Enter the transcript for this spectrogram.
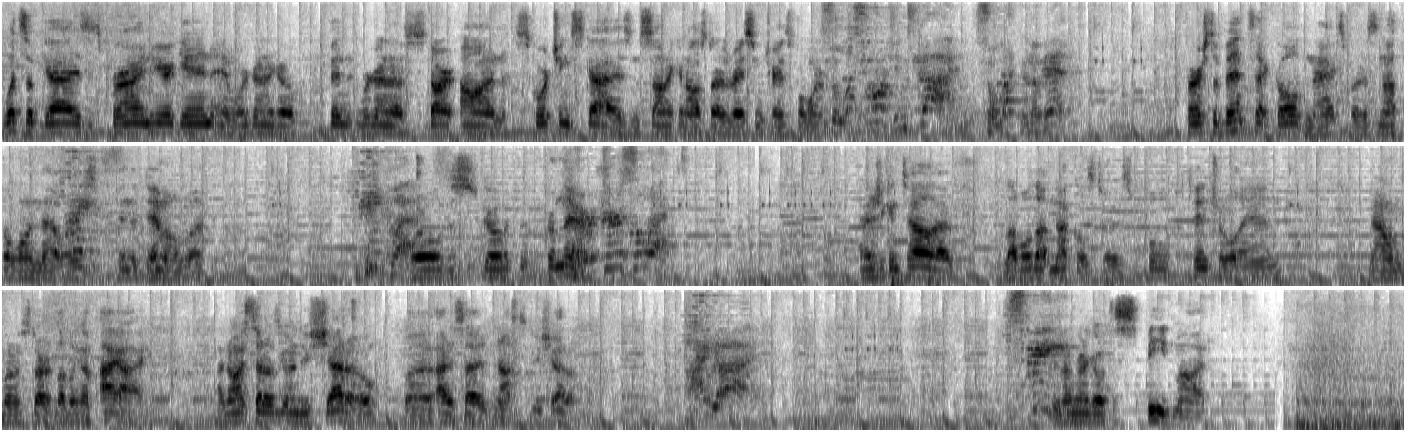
What's up, guys? It's Brian here again, and we're gonna go. Fin we're gonna start on Scorching Skies in Sonic and All Stars Racing Transform. Select Scorching Sky. Select an event. First event's at Golden Axe, but it's not the one that was in the demo. But we'll just go with it from there. Select. As you can tell, I've leveled up Knuckles to his full potential, and now I'm gonna start leveling up Ai. I know I said I was gonna do Shadow, but I decided not to do Shadow. AiAi. Speed. And I'm gonna go with the speed mod.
